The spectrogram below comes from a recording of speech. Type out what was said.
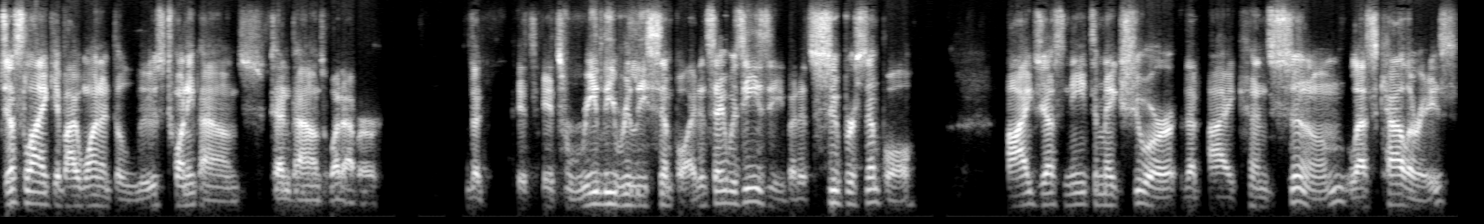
Just like if I wanted to lose 20 pounds, 10 pounds, whatever, that it's it's really, really simple. I didn't say it was easy, but it's super simple. I just need to make sure that I consume less calories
